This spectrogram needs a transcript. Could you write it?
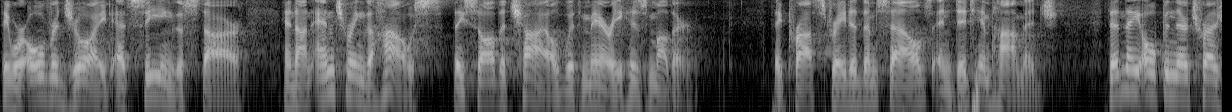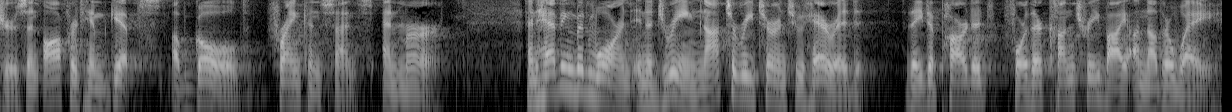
They were overjoyed at seeing the star, and on entering the house, they saw the child with Mary, his mother. They prostrated themselves and did him homage. Then they opened their treasures and offered him gifts of gold, frankincense, and myrrh. And having been warned in a dream not to return to Herod, they departed for their country by another way.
